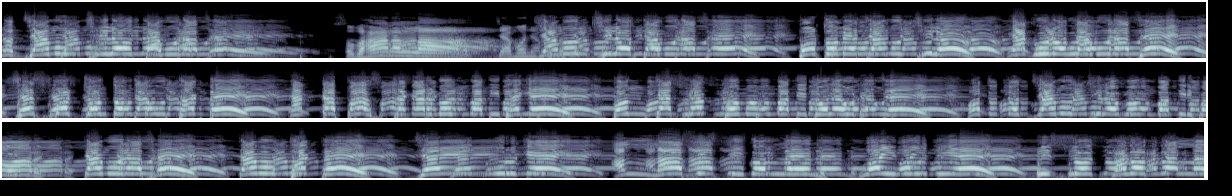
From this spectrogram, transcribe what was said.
না যেমন ছিল তেমন আছে। সুবহানাল্লাহ যেমন ছিল যেমন ছিল তেমন আছে। প্রথমে যেমন ছিল এখনও তেমন আছে। শেষ পর্যন্ত তেমন থাকবে। একটা পাঁচ টাকার মোমবাতি থেকে পঞ্চাশ লক্ষ মোমবাতি জ্বলে উঠেছে। অথচ যেমন ছিল মোমবাতির পাওয়ার, তেমন আছে, তেমন থাকবে। যেই নূরকে আল্লাহ সৃষ্টি করলেন, ওই নূর দিয়ে বিশ্ব জগৎ আল্লাহ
